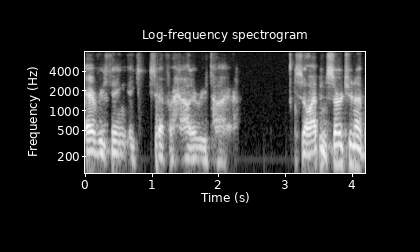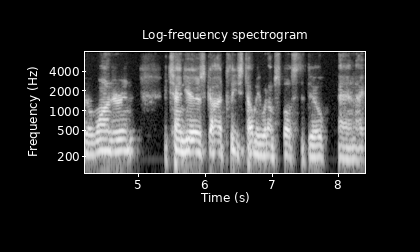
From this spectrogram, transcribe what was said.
everything except for how to retire. So I've been searching, I've been wandering 10 years, God, please tell me what I'm supposed to do. And I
